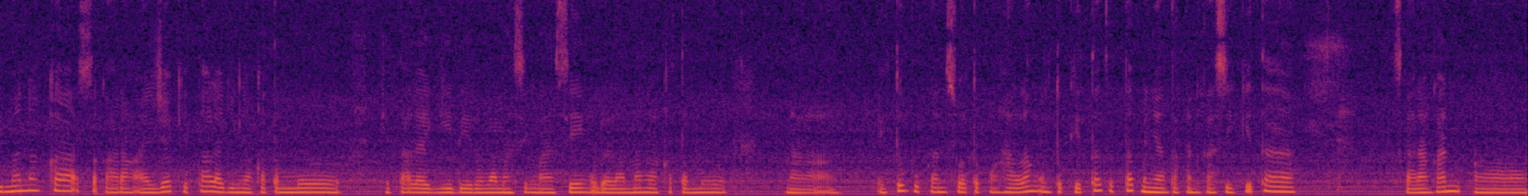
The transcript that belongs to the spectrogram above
gimana kak? Sekarang aja kita lagi nggak ketemu, kita lagi di rumah masing-masing, udah lama nggak ketemu. Nah, itu bukan suatu penghalang untuk kita tetap menyatakan kasih kita. Sekarang kan eh,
